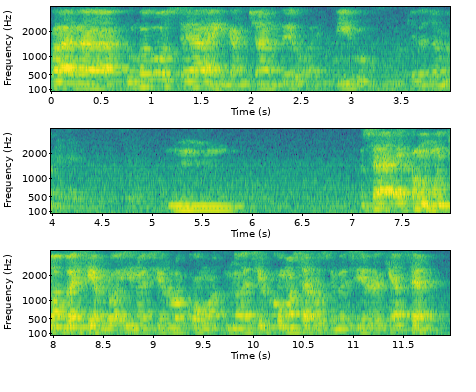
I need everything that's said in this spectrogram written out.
para que un juego sea enganchante o adictivo, como quieras llamar, mm, o sea, es como muy tonto decirlo y no decirlo cómo, no decir cómo hacerlo, sino decir qué hacer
